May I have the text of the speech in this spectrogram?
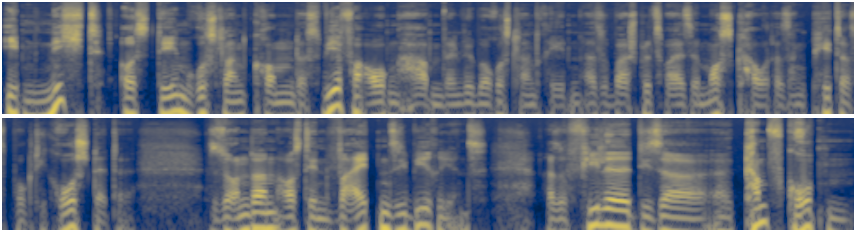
eben nicht aus dem Russland kommen, das wir vor Augen haben, wenn wir über Russland reden, also beispielsweise Moskau oder St. Petersburg, die Großstädte, sondern aus den Weiten Sibiriens. Also viele dieser äh, Kampfgruppen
